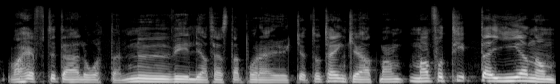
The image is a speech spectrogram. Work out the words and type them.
vad häftigt det här låter. Nu vill jag testa på det här yrket. Då tänker jag att man, man får titta igenom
